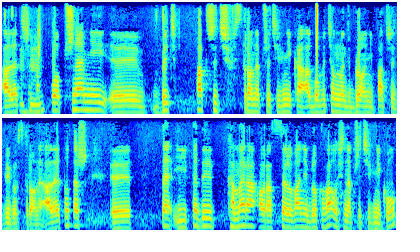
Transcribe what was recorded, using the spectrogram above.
ale Mhm. trzeba było przynajmniej y, być, patrzeć w stronę przeciwnika albo wyciągnąć broń i patrzeć w jego stronę, ale to też y, te, i wtedy kamera oraz celowanie blokowało się na przeciwniku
